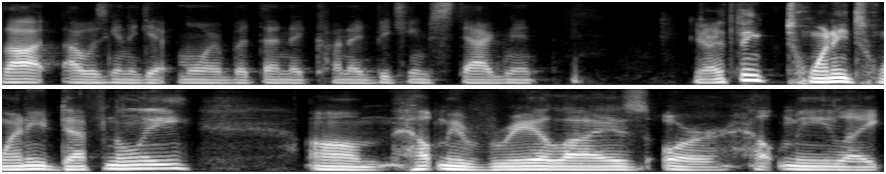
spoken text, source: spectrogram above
thought i was going to get more but then it kind of became stagnant. Yeah, I think 2020 definitely um helped me realize or helped me like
